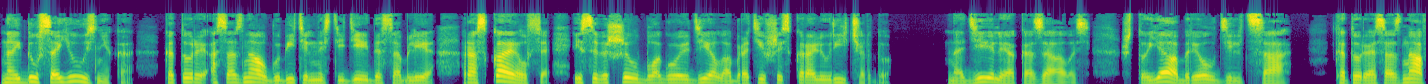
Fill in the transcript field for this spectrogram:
найду союзника, который осознал губительность идей де Сабле, раскаялся и совершил благое дело, обратившись к королю Ричарду. На деле оказалось, что я обрел дельца, который, осознав,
